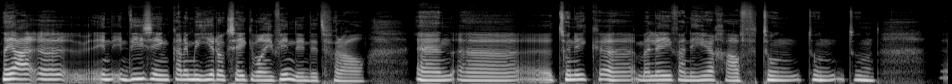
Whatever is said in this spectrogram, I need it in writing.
nou ja, eh, in, in die zin kan ik me hier ook zeker wel in vinden in dit verhaal. En eh, toen ik eh, mijn leven aan de Heer gaf, toen, toen, toen eh,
